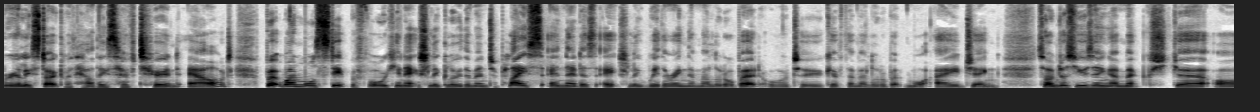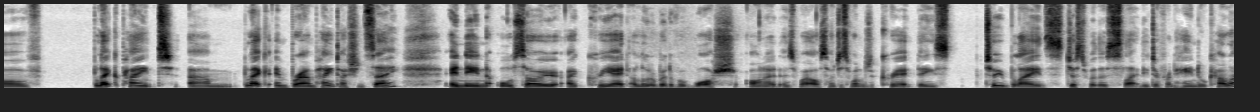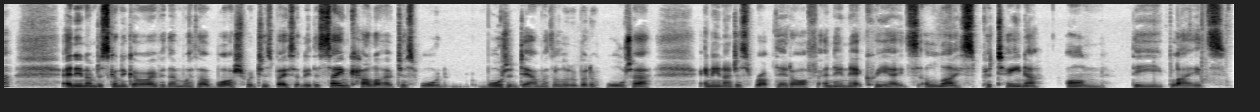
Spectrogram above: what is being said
Really stoked with how these have turned out. But one more step before we can actually glue them into place, and that is actually weathering them a little bit or to give them a little bit more aging. So I'm just using a mixture of black paint, um, black and brown paint, I should say, and then also I create a little bit of a wash on it as well. So I just wanted to create these two blades just with a slightly different handle color and then I'm just going to go over them with a wash which is basically the same color just watered down with a little bit of water and then I just rub that off and then that creates a nice patina on the blades.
